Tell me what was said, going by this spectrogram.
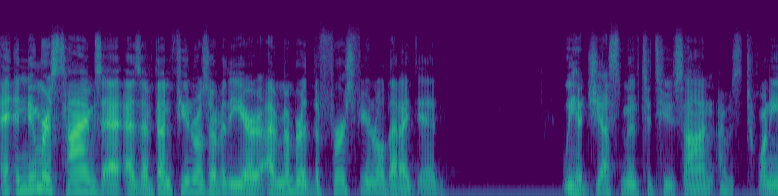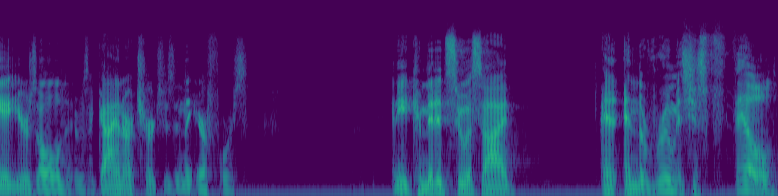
And, and numerous times, as I've done funerals over the year, I remember the first funeral that I did we had just moved to Tucson. I was 28 years old. There was a guy in our church who was in the Air Force, and he had committed suicide. And, and the room is just filled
